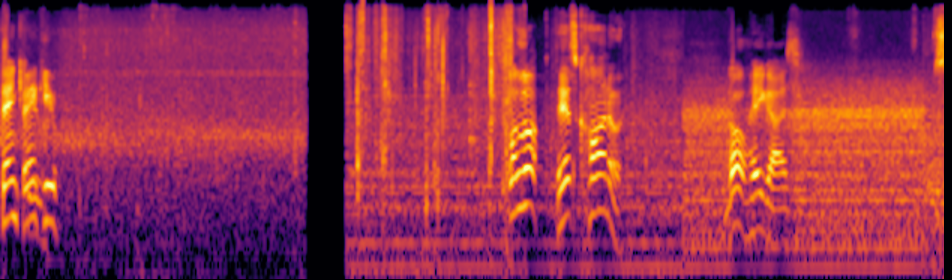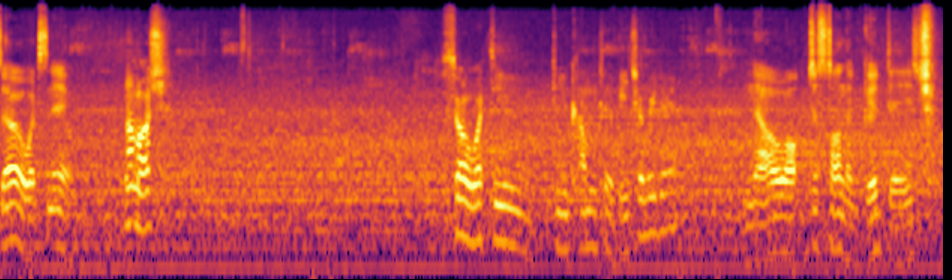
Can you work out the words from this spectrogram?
Thank you. Thank you. Oh look, there's Conner. Oh, hey guys. So, what's new? Not much. So what do you do? You come to the beach every day? No, just on the good days.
